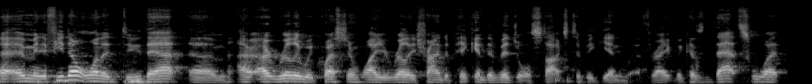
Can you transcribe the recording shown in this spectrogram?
I mean, if you don't want to do that, um, I, I really would question why you're really trying to pick individual stocks to begin with, right? Because that's what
